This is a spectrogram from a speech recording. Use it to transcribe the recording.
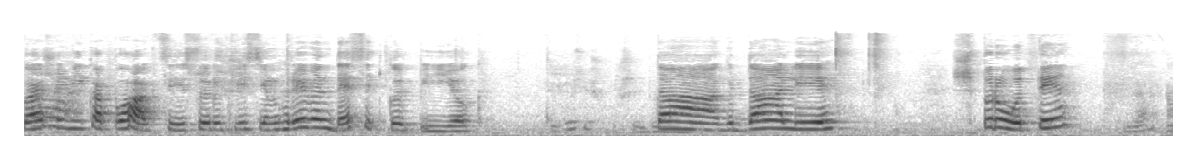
каже Віка по акції 48 гривень 10 копійок. Ти хочеш кушати? Так, далі шпроти. Да? А?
